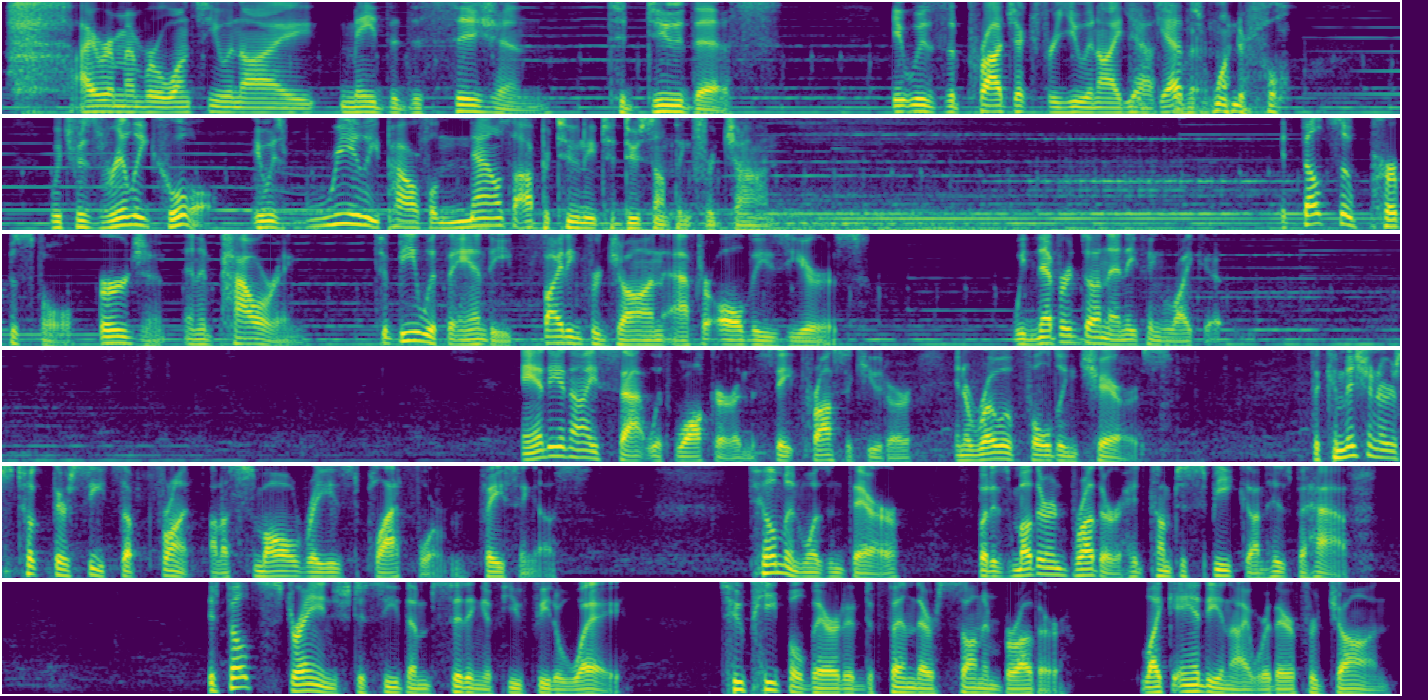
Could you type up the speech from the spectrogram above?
I remember once you and I made the decision to do this, it was a project for you and I yes, together. It was wonderful. Which was really cool. It was really powerful. Now's the opportunity to do something for John. It felt so purposeful, urgent, and empowering to be with Andy fighting for John after all these years. We'd never done anything like it. Andy and I sat with Walker and the state prosecutor in a row of folding chairs. The commissioners took their seats up front on a small raised platform facing us. Tillman wasn't there, but his mother and brother had come to speak on his behalf. It felt strange to see them sitting a few feet away. Two people there to defend their son and brother, like Andy and I were there for John.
